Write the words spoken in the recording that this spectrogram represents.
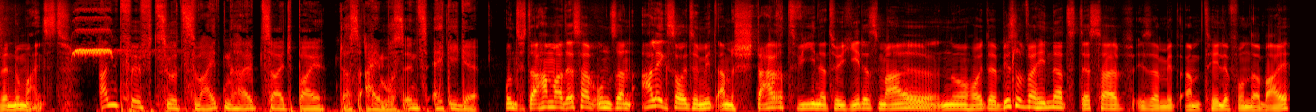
wenn du meinst. Anpfiff zur zweiten Halbzeit bei Das Ei muss ins Eckige. Und da haben wir deshalb unseren Alex heute mit am Start, wie natürlich jedes Mal, nur heute ein bisschen verhindert. Deshalb ist er mit am Telefon dabei.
